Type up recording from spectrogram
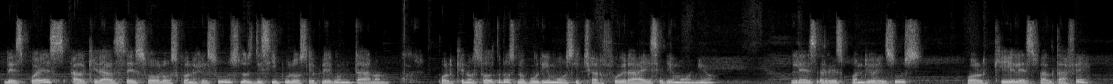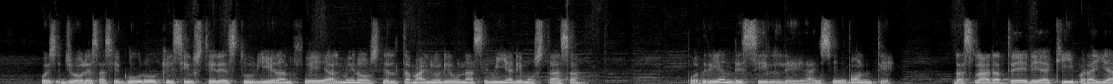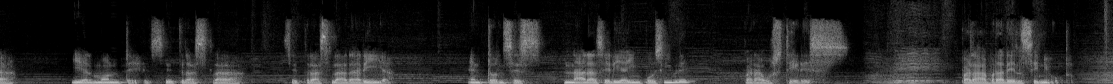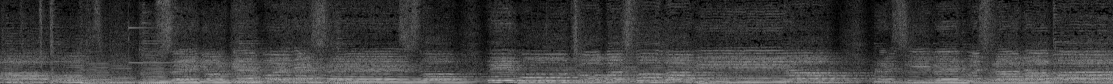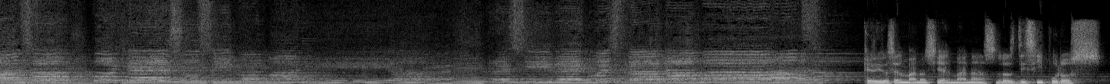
Después, al quedarse solos con Jesús, los discípulos le preguntaron, ¿por qué nosotros no pudimos echar fuera a ese demonio? Les respondió Jesús, porque les falta fe. Pues yo les aseguro que si ustedes tuvieran fe al menos del tamaño de una semilla de mostaza, podrían decirle a ese monte, trasládate de aquí para allá, y el monte se, se trasladaría. Entonces, nada sería imposible para ustedes. Palabra del Señor. Queridos hermanos y hermanas, los discípulos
